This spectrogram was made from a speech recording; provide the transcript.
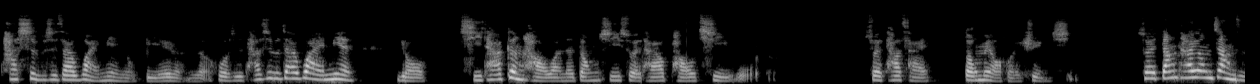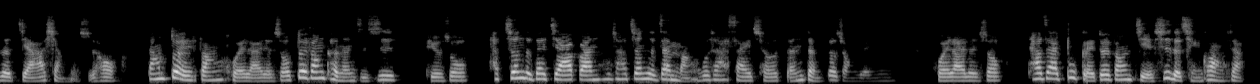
他是不是在外面有别人了，或者是他是不是在外面有其他更好玩的东西，所以他要抛弃我了，所以他才都没有回讯息。所以，当他用这样子的假想的时候，当对方回来的时候，对方可能只是，比如说他真的在加班，或是他真的在忙，或是他塞车等等各种原因回来的时候，他在不给对方解释的情况下，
